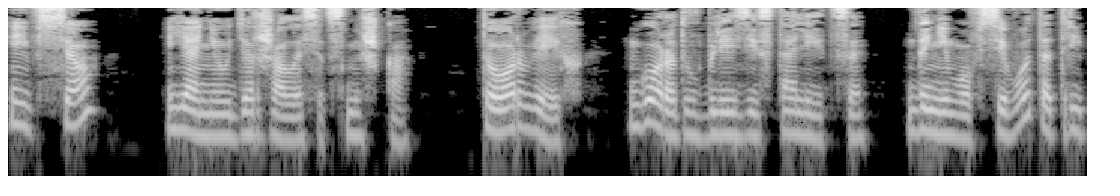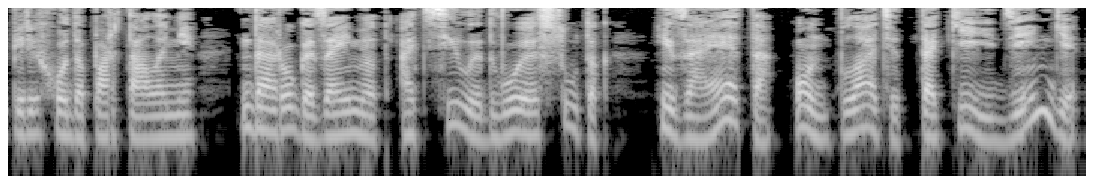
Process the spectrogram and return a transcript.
«И все?» Я не удержалась от смешка. «Торвейх — город вблизи столицы. До него всего-то три перехода порталами — Дорога займет от силы двое суток, и за это он платит такие деньги.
